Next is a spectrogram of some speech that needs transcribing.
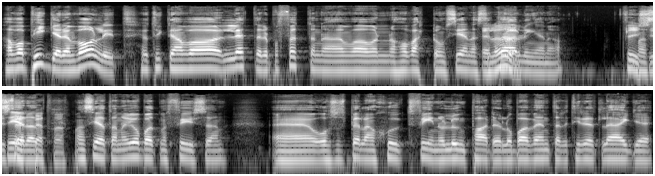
han var piggare än vanligt. Jag tyckte han var lättare på fötterna än vad han har varit de senaste Eller hur? tävlingarna. Fysiskt ser sett att- bättre. Man ser att han har jobbat med fysen. Eh, och så spelar han sjukt fin och lugn padel och bara väntade till rätt läge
